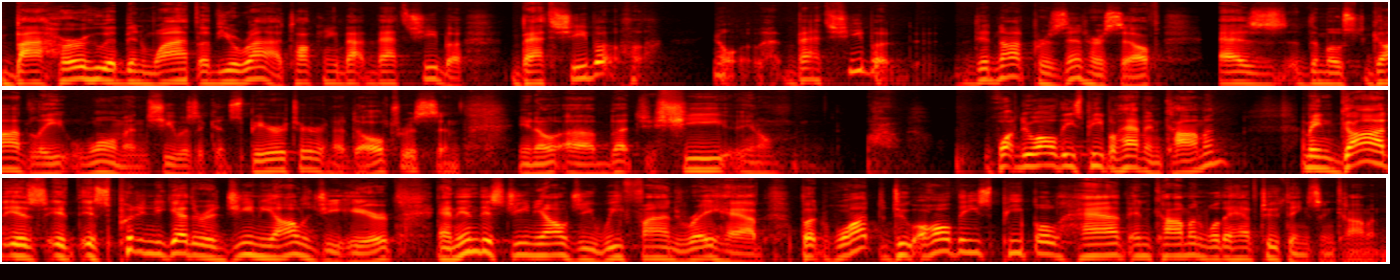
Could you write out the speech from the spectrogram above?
by her who had been wife of Uriah, talking about Bathsheba. Bathsheba, you know, Bathsheba did not present herself as the most godly woman. She was a conspirator, an adulteress, and you know, uh, but she, you know, what do all these people have in common? I mean, God is, is putting together a genealogy here, and in this genealogy we find Rahab. But what do all these people have in common? Well, they have two things in common.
